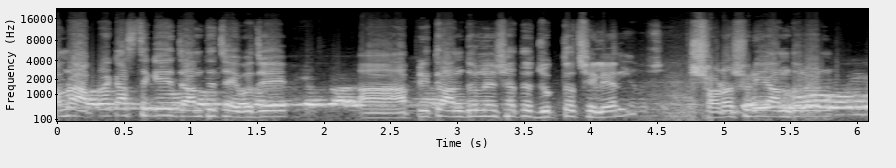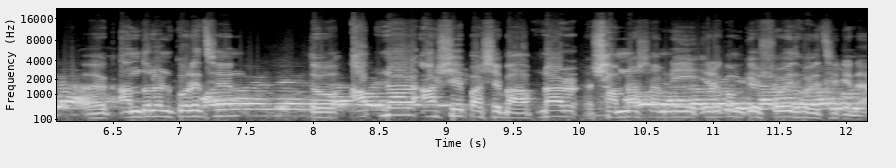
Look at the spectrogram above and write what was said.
আমরা আপনার কাছ থেকে জানতে চাইব যে আপনি তো আন্দোলনের সাথে যুক্ত ছিলেন, সরাসরি আন্দোলন আন্দোলন করেছেন। তো আপনার আশেপাশে বা আপনার সামনাসামনি এরকম কেউ শহীদ হয়েছে কিনা?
